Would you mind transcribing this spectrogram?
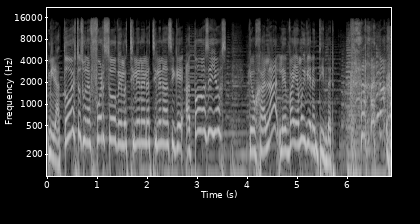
mira, todo esto es un esfuerzo de los chilenos y las chilenas, así que a todos ellos, que ojalá les vaya muy bien en Tinder.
